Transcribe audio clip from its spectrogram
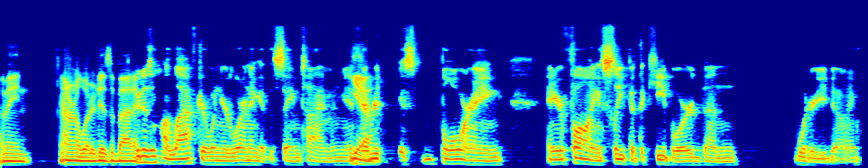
I mean, I don't know what it is about it. It doesn't want laughter when you're learning at the same time. I mean, if yeah. everything is boring and you're falling asleep at the keyboard, then what are you doing?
